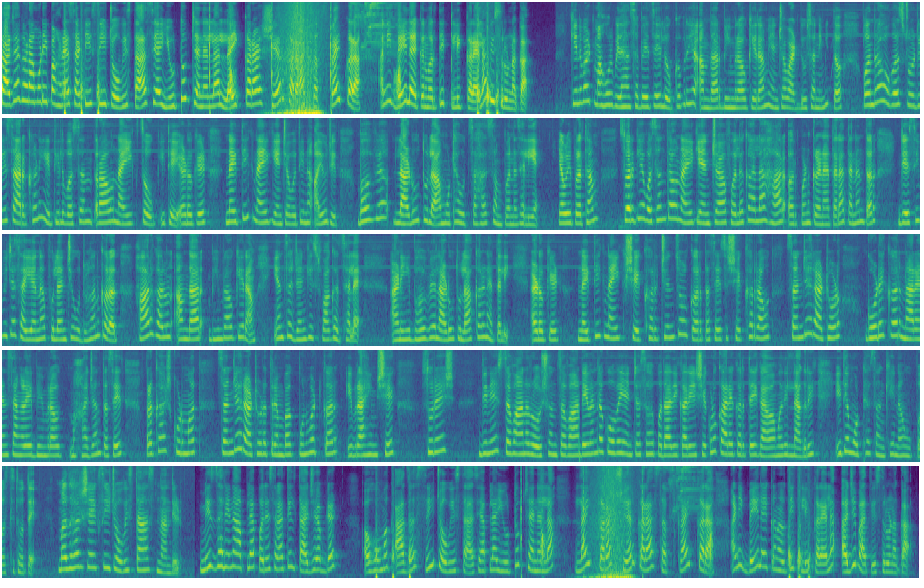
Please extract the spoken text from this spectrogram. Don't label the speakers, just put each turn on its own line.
ताज्या घडामोडी पाहण्यासाठी सी चोवीस तास या यूट्यूब चॅनलला लाईक करा शेअर करा सबस्क्राईब करा आणि बेल आयकनवरती क्लिक करायला विसरू नका. किनवट माहूर विधानसभेचे लोकप्रिय आमदार भीमराव केराम यांच्या वाढदिवसानिमित्त पंधरा ऑगस्ट रोजी सारखणी येथील वसंतराव नाईक चौक इथे ॲडव्होकेट नैतिक नाईक यांच्या वतीनं आयोजित भव्य लाडू तुला मोठ्या उत्साहात संपन्न झाली आहे यावेळी प्रथम स्वर्गीय वसंतराव नाईक यांच्या फलकाला हार अर्पण करण्यात आला. त्यानंतर जेसीबीच्या साह्यानं फुलांची उधळण करत हार घालून आमदार भीमराव केराम यांचं जंगी स्वागत झालंय आणि भव्य लाडू तुला करण्यात आली. ॲडव्होकेट नैतिक नाईक शेखर चिंचोळकर तसेच शेखर राऊत संजय राठोड घोडेकर नारायण सांगळे भीमराव महाजन तसेच प्रकाश कुडमत संजय राठोड त्र्यंबक पुनवटकर इब्राहिम शेख सुरेश दिनेश चव्हाण रोशन चव्हाण देवेंद्र कोवे यांच्यासह पदाधिकारी शेकडो कार्यकर्ते गावामधील नागरिक इथे मोठ्या संख्येनं उपस्थित होते. मजहर शेख सी चोवीस तास नांदेड. मिस झाली ना आपल्या परिसरातील ताजी अपडेट? अहो मग आजच सी चोवीस तास या आपल्या यूट्यूब चॅनलला लाईक करा शेअर करा सबस्क्राईब करा आणि बेल आयकॉनवरती क्लिक करायला अजिबात विसरू नका.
